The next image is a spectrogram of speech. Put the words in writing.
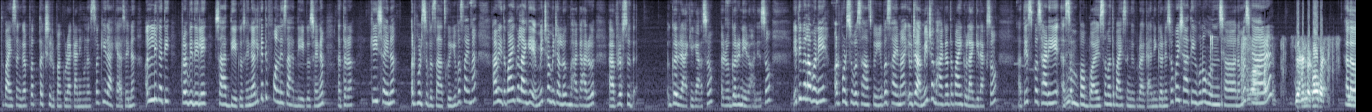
तपाईँसँग प्रत्यक्ष रूपमा कुराकानी हुन सकिराखेको छैन। अलिकति प्रविधिले साथ दिएको छैन अलिकति फोनले साथ दिएको छैन तर केही छैन। अर्पण शुभ साँझको व्यवसायमा हामी तपाईँको लागि मिठा मिठा लोक भाकाहरू प्रस्तुत गरिराखेका छौँ र गरि नै रहनेछौँ। यति बेला भने अर्पण शुभ साँझको व्यवसायमा एउटा मिठो भाका तपाईँको लागि राख्छौँ। त्यस पछाडि सम्भव भएसम्म तपाईँसँग कुराकानी गर्नेछौँ। कोही साथी हुनुहुन्छ? नमस्कार। हेलो।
